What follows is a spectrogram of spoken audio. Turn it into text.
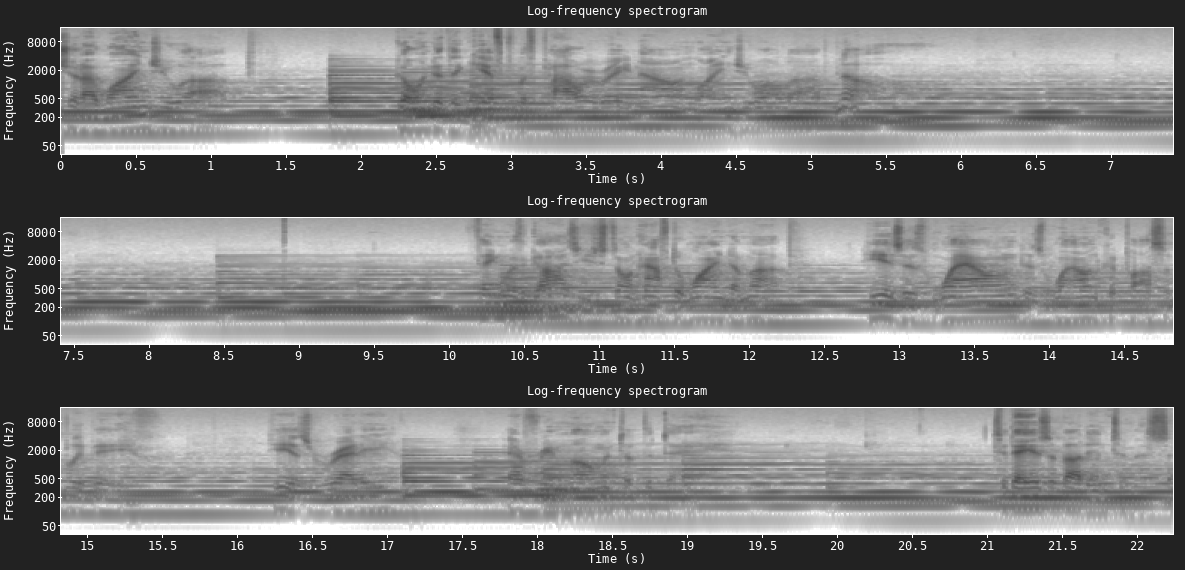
Should I wind you up? Go into the gift with power right now and wind you all up? No. thing with God is you just don't have to wind him up. He is as wound as wound could possibly be. He is ready every moment of the day. Today is about intimacy.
